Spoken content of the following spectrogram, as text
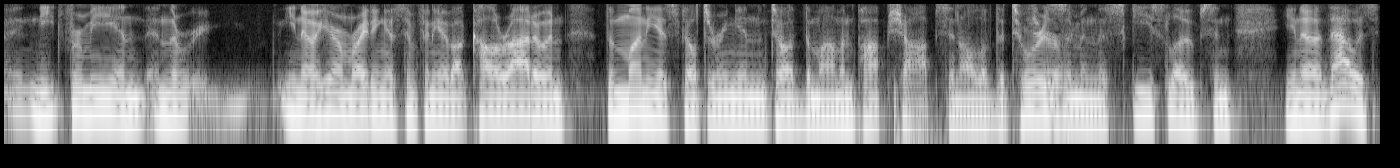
neat for me and and the you know here i'm writing a symphony about colorado and the money is filtering into the mom and pop shops and all of the tourism and the ski slopes and you know that was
